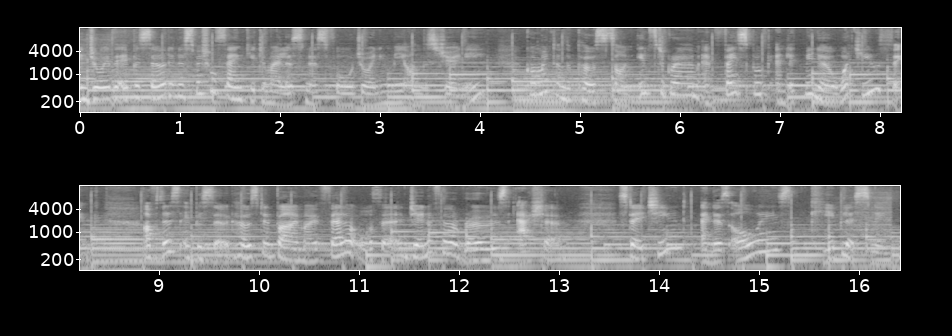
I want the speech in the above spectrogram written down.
Enjoy the episode and a special thank you to my listeners for joining me on this journey. Comment on the posts on Instagram and Facebook and let me know what you think of this episode hosted by my fellow author Jennifer Rose Asher. Stay tuned and as always, keep listening.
